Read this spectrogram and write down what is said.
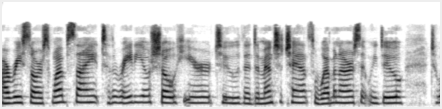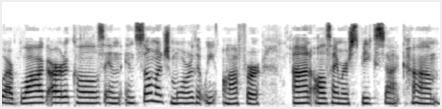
our resource website to the radio show here to the dementia chats, webinars that we do, to our blog articles, and, and so much more that we offer on AlzheimerSpeaks.com.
